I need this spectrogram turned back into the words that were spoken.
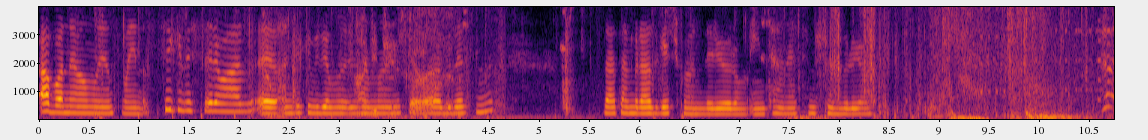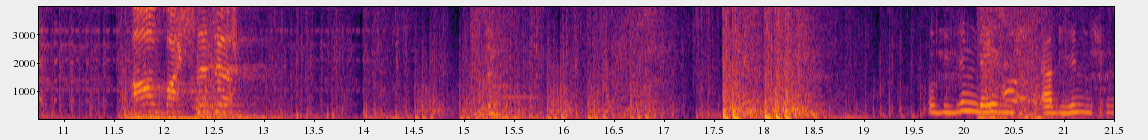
abone olmayı unutmayın. Çekilişleri var. Ee, önceki videomu izlemenizi olabilirsiniz. Zaten biraz geç gönderiyorum. İnternetimi sömürüyor. Av başladı. O bizim değilmiş. Ya bizim bir şey.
